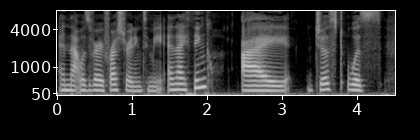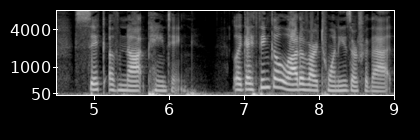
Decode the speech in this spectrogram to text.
And that was very frustrating to me. And I think I just was sick of not painting. Like, I think a lot of our 20s are for that.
